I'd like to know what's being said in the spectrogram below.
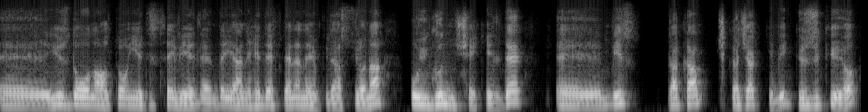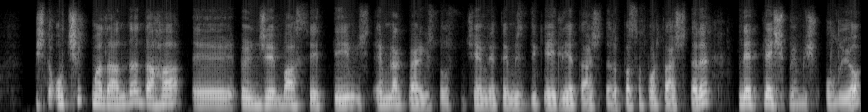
e, %16-17 seviyelerinde yani hedeflenen enflasyona uygun şekilde e, bir rakam çıkacak gibi gözüküyor. İşte o çıkmadan da daha e, önce bahsettiğim işte emlak vergisi olsun, çevre temizlik, ehliyet harçları, pasaport harçları netleşmemiş oluyor.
